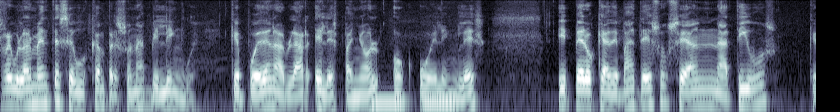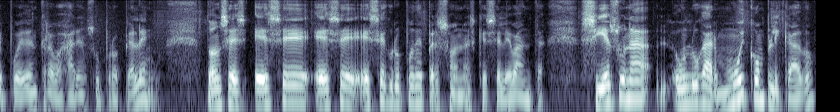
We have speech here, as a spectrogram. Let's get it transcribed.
regularmente se buscan personas bilingües que pueden hablar el español o, o el inglés, y, pero que además de eso sean nativos que pueden trabajar en su propia lengua. Entonces, ese, ese, ese grupo de personas que se levanta, si es una, un lugar muy complicado,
